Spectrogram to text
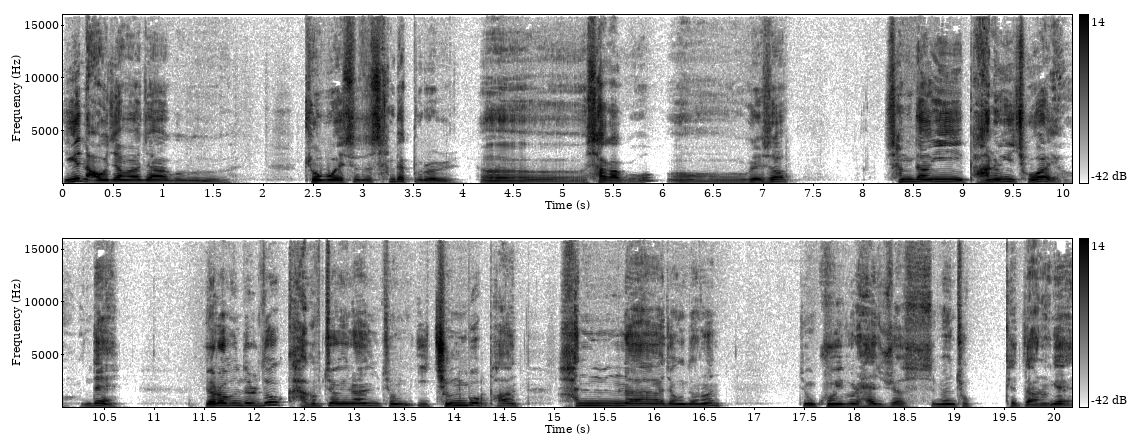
이게 나오자마자 그 교보에서도 300불을 어 사가고 어 그래서 상당히 반응이 좋아요. 근데 여러분들도 가급적이나 좀 이 정보판 하나 정도는 좀 구입을 해 주셨으면 좋겠다는 게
